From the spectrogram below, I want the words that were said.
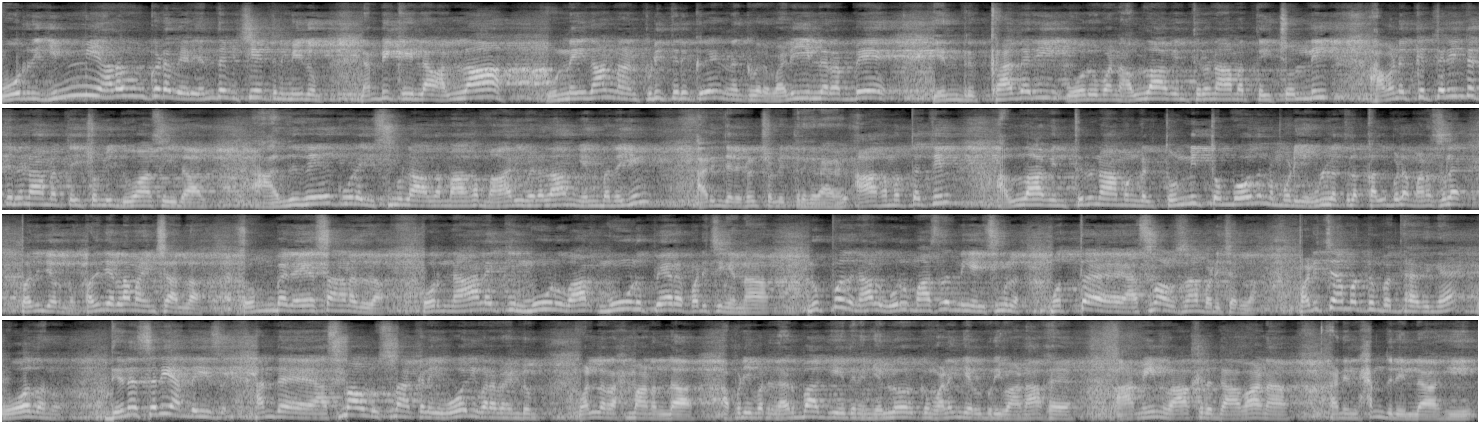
ஒரு இம்மி அளவும் கூட வேறு எந்த விஷயத்தின் மீதும் நம்பிக்கை இல்லா. அல்லாஹ் உன்னை தான் நான் பிடித்திருக்கிறேன் எனக்கு வேறு வழி இல்லை ரப்பே என்று கதறி ஒருவன் அல்லாவின் திருநாமத்தை சொல்லி அவனுக்கு தெரிந்த திருநாமத்தை சொல்லி துவா செய்தால் அதுவே கூட இஸ்முல் ஆலமாக மாறிவிடலாம் என்பதையும் அறிஞர்கள் சொல்லித் தருகிறார்கள். ஆக மொத்தத்தில் அல்லாவின் திருநாமங்கள் தொண்ணூத்தொம்போது நம்முடைய உள்ளத்துல கல்புல மனசுல பதிஞ்சிடணும் பதிஞ்சிடலாமா இன்ஷா அல்லாஹ்? ரொம்ப லேசானது தான் ஒரு நாளைக்கு மூணு வார மூணு பேரை படிச்சீங்கன்னா முப்பது நாள் ஒரு மாசத்துல நீங்க இஸ்மில் மொத்த அஸ்மா உஸ்னா படிச்சிடலாம். படிச்சா மட்டும் பத்தாதுங்க ஓதணும். தினசரி அந்த இஸ்- அந்த அஸ்மாவுல் உஸ்னாக்களை ஓதி வர வேண்டும். வல்ல ரஹ்மான் அப்படிப்பட்ட நர்பாகியத்தை நீங்கள் எல்லோருக்கும் வழங்கி புரிவானாக. ஆமீன். வாஹிர் தாவானா. அனில் அஹமதுல்லாஹி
